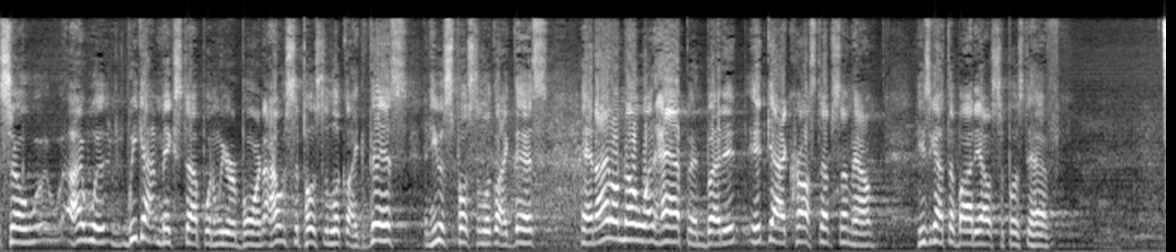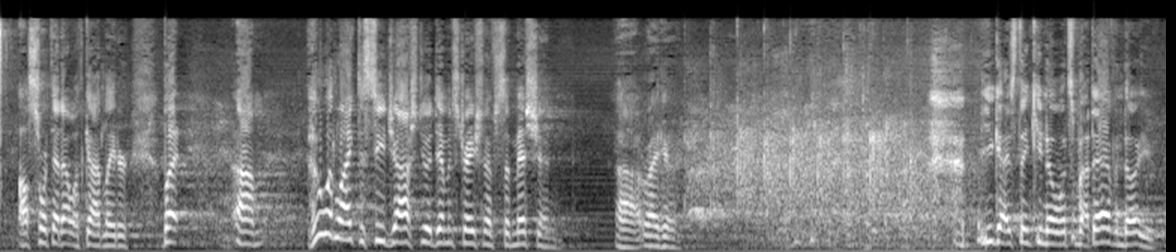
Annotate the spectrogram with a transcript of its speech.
so I was, we got mixed up when we were born. I was supposed to look like this, and he was supposed to look like this. And I don't know what happened, but it, it got crossed up somehow. He's got the body I was supposed to have. I'll sort that out with God later. But um, who would like to see Josh do a demonstration of submission uh, right here? you guys think you know what's about to happen, don't you?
